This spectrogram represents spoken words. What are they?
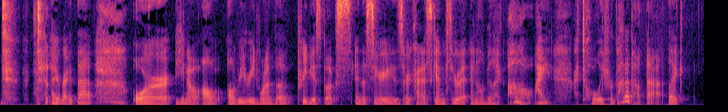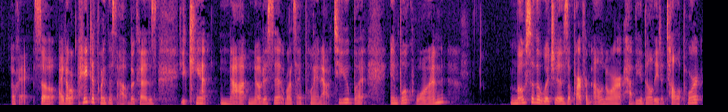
Did I write that? Or, you know, I'll I'll reread one of the previous books in the series or kind of skim through it and I'll be like, "Oh, I I totally forgot about that." Like Okay, so I don't I hate to point this out because you can't not notice it once I point it out to you, but in book 1, most of the witches apart from Eleanor have the ability to teleport,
